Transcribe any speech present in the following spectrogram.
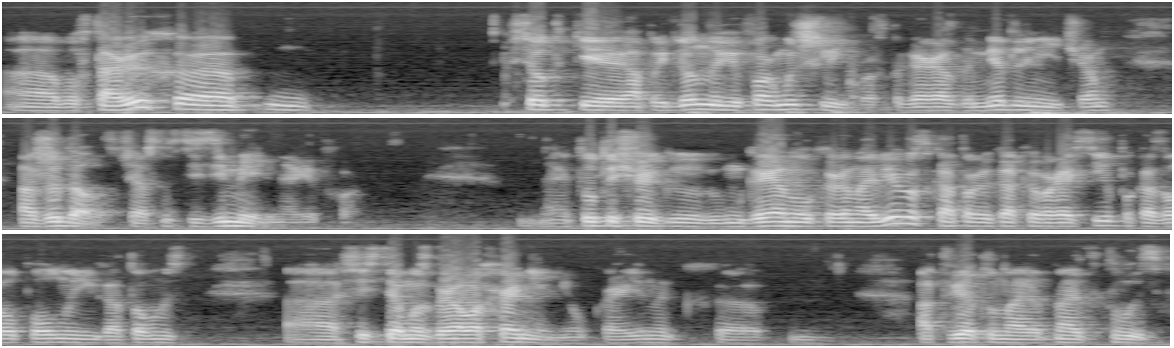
А, во-вторых, э, все-таки определенные реформы шли, просто гораздо медленнее, чем ожидалось, в частности, земельная реформа. Тут еще грянул коронавирус, который, как и в России, показал полную неготовность э, системы здравоохранения Украины к э, ответу на, этот вызов.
